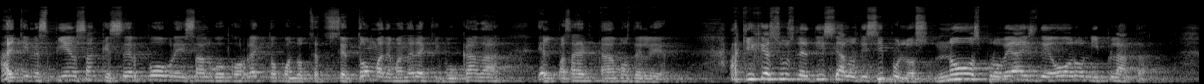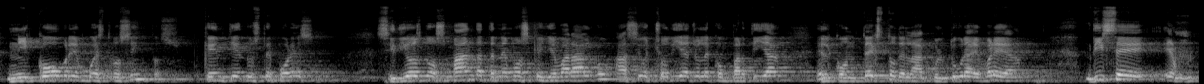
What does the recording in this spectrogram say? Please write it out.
Hay quienes piensan que ser pobre es algo correcto cuando se, toma de manera equivocada el pasaje que acabamos de leer. Aquí Jesús les dice a los discípulos, no os proveáis de oro ni plata, ni cobre en vuestros cintos. ¿Qué entiende usted por eso? Si Dios nos manda, tenemos que llevar algo. Hace ocho días yo le compartía el contexto de la cultura hebrea. Dice em,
